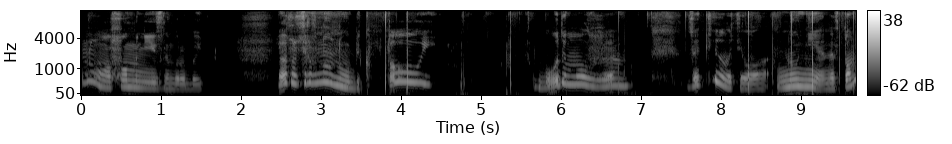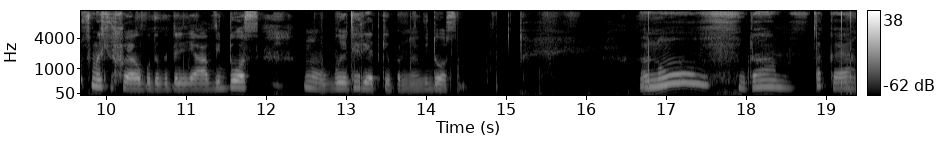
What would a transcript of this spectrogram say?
ну, а що мені з ним робити? Я тут все одно нубік. Той. Будемо вже закидувати його. Ну ні, не в тому смислі, що я його буду видаляти, а відос. Ну, будуть рідкі про нього відоси. Ну, да, таке.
